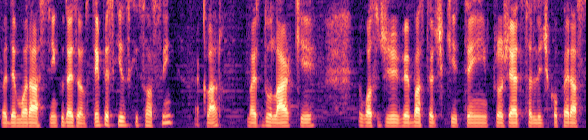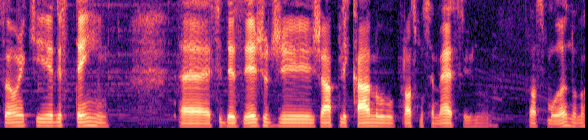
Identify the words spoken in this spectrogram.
vai demorar 5, 10 anos. Tem pesquisas que são assim, é claro, mas do lar que eu gosto de ver bastante que tem projetos ali de cooperação e que eles têm é, esse desejo de já aplicar no próximo semestre, no próximo ano, né?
